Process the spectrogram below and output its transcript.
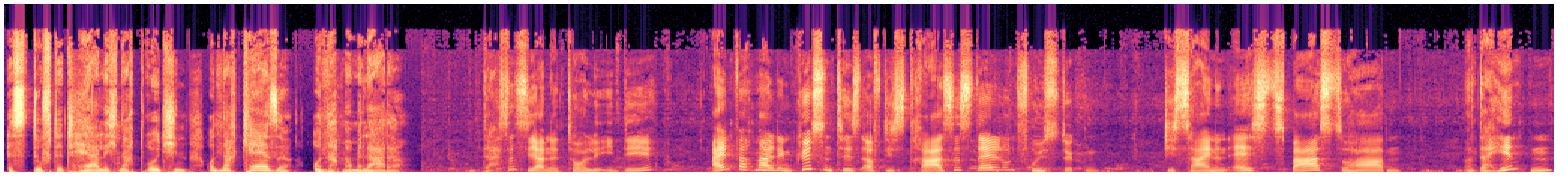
Es duftet herrlich nach Brötchen und nach Käse und nach Marmelade. Das ist ja eine tolle Idee. Einfach mal den Küssentisch auf die Straße stellen und frühstücken. Die seinen echt Spaß zu haben. Und da hinten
